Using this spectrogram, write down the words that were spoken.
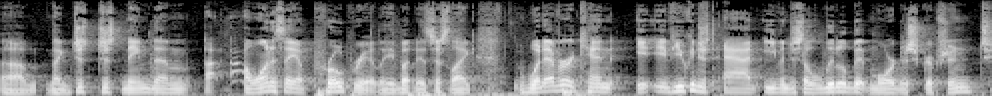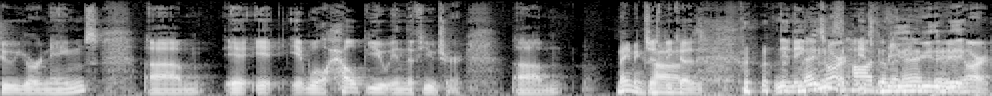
Um, like just, just name them. I, I want to say appropriately, but it's just like whatever can, if you can just add even just a little bit more description to your names, um, it, it, it will help you in the future. Um, Naming's just hard. because naming's Naming's hard. It's really, really, really hard.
